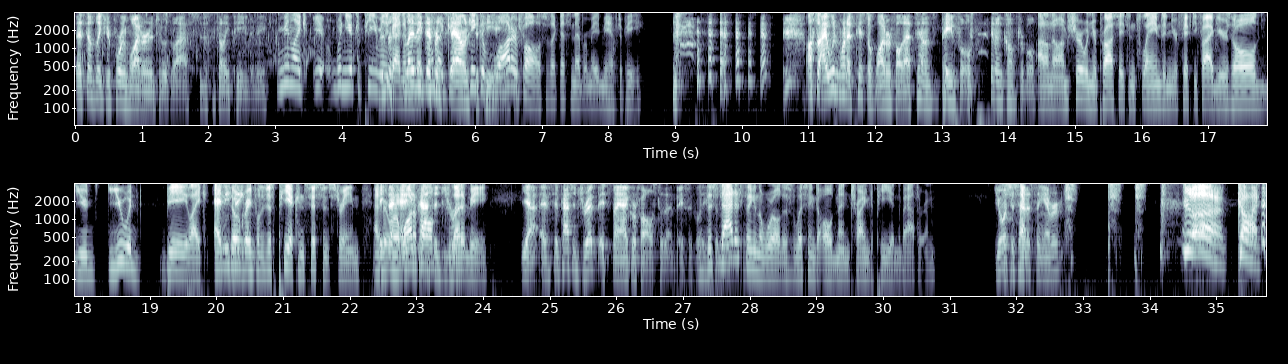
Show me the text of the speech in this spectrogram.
that sounds like you're pouring water into a glass. It doesn't sound like peeing to me. I mean, like when you have to pee really There's a bad, and slightly like, different oh my sound God, to think of peeing. waterfalls. It's like that's never made me have to pee. Also, I wouldn't want to piss a waterfall. That sounds painful and uncomfortable. I don't know. I'm sure when your prostate's inflamed and you're 55 years old, you you would be like so grateful to just pee a consistent stream. And if Exactly. it were a waterfall, a let it be. Yeah, if it passes a drip, it's Niagara Falls to them, basically. The It's saddest amazing. thing in the world is listening to old men trying to pee in the bathroom. Do you know what's the just like- saddest thing ever? Ugh, ah, God.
